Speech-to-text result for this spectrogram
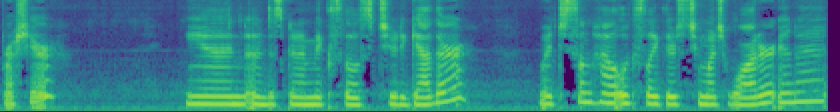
brush here. And I'm just going to mix those two together, which somehow it looks like there's too much water in it.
